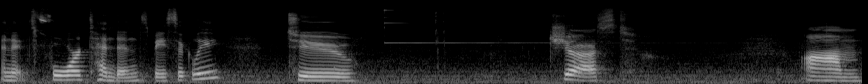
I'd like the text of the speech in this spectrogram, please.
And it's four tendons basically to just um,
